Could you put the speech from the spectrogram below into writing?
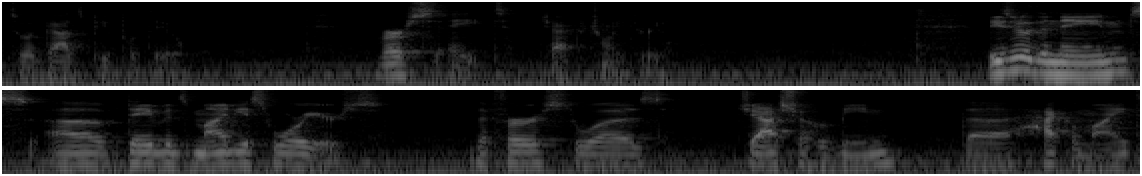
It's what God's people do. Verse 8, chapter 23. These are the names of David's mightiest warriors. The first was Jashobeam, the Hakmonite,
